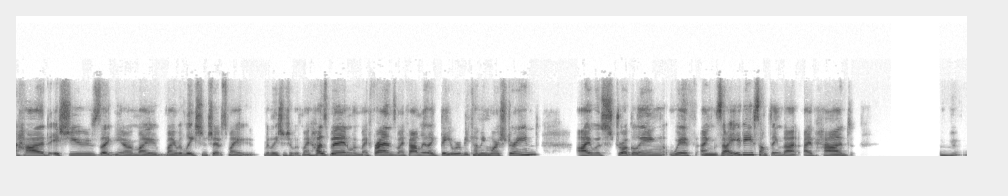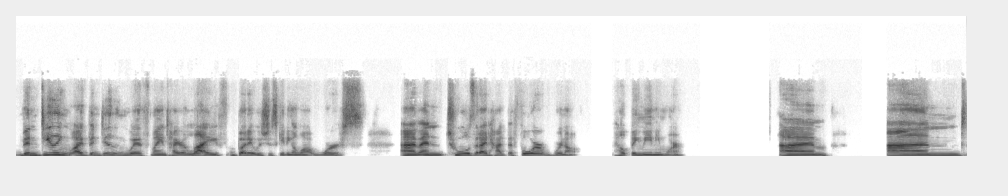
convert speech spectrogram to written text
had issues like you know my my relationships my relationship with my husband with my friends my family like they were becoming more strained I was struggling with anxiety, something that I've had been dealing I've been dealing with my entire life, but it was just getting a lot worse. Um, and tools that I'd had before were not helping me anymore. Um, and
